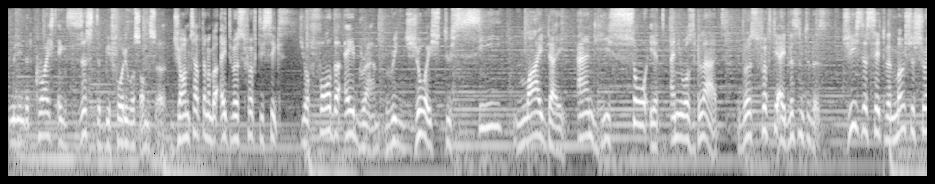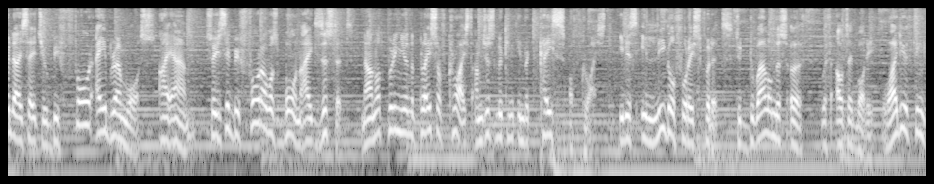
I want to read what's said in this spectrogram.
meaning that Christ existed before he was on this earth. John chapter number 8, verse 56. Your father Abraham rejoiced to see my day, and he saw it, and he was glad. Verse 58, listen to this. Jesus said to them, Most assuredly I say to you, before Abraham was, I am. So he said, Before I was born, I existed. Now I'm not putting you in the place of Christ, I'm just looking in the case of Christ. It is illegal for a spirit to dwell on this earth without a body. Why do you think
